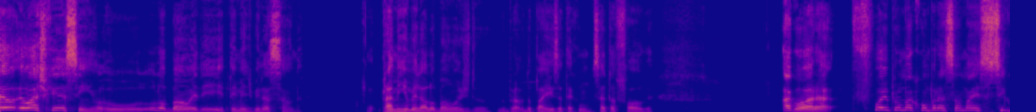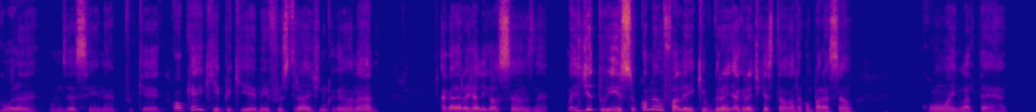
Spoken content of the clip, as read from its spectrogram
eu, eu acho que assim, o, o Lobão ele tem minha admiração, né? Pra mim, o melhor Lobão hoje do, do, do país, até com certa folga. Agora, foi para uma comparação mais segura, né? Vamos dizer assim, né? Porque qualquer equipe que é meio frustrante, nunca ganhou nada, a galera já liga ao Suns, né? Mas dito isso, como eu falei que o grande, a grande questão lá da comparação com a Inglaterra,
